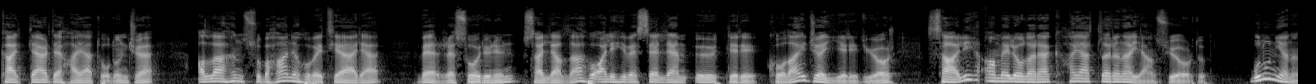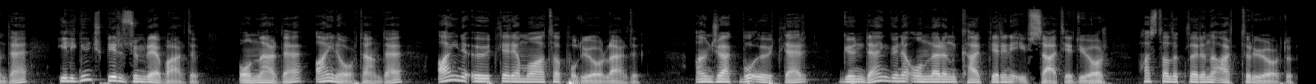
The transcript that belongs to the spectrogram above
Kalplerde hayat olunca Allah'ın Subhanehu ve Teala ve Resulünün sallallahu aleyhi ve sellem öğütleri kolayca yer ediyor, salih amel olarak hayatlarına yansıyordu. Bunun yanında ilginç bir zümre vardı. Onlar da aynı ortamda, aynı öğütlere muhatap oluyorlardı. Ancak bu öğütler günden güne onların kalplerini ifsat ediyor, hastalıklarını arttırıyordu.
